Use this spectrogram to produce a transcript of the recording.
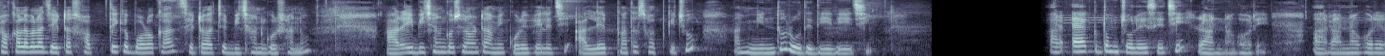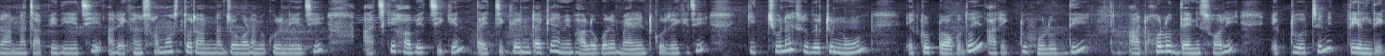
সকালবেলা যেটা সব থেকে বড়ো কাজ, সেটা হচ্ছে বিছান গোছানো। আর এই বিছান গোছানোটা আমি করে ফেলেছি, আর লেপ কাঁথা সব কিছু আমি কিন্তু রোদে দিয়ে দিয়েছি। আর একদম চলে এসেছি রান্নাঘরে। আর রান্নাঘরে রান্না চাপিয়ে দিয়েছি আর এখানে সমস্ত রান্নার জোগাড় আমি করে নিয়েছি। আজকে হবে চিকেন, তাই চিকেনটাকে আমি ভালো করে ম্যারিনেট করে রেখেছি। কিচ্ছু না, শুধু একটু নুন, একটু টক দই আর একটু হলুদ দিই আর হলুদ দেয়নি সরি একটু হচ্ছে আমি তেল দিই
